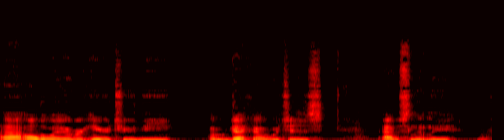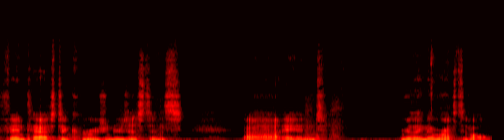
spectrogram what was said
uh, all the way over here to the Hogue Deka, which is absolutely fantastic corrosion resistance uh, and really no rust at all.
